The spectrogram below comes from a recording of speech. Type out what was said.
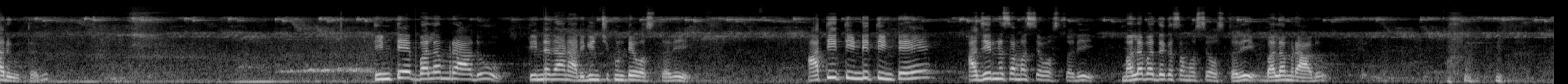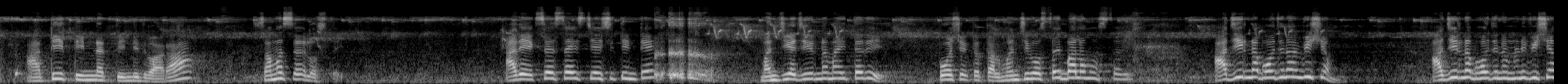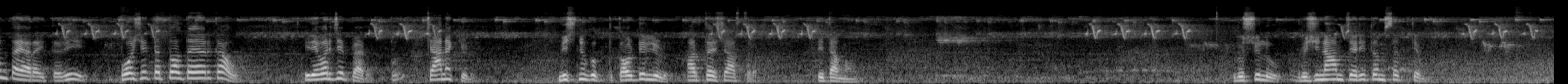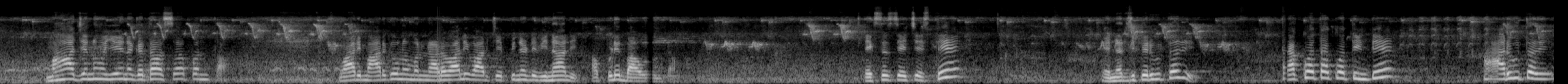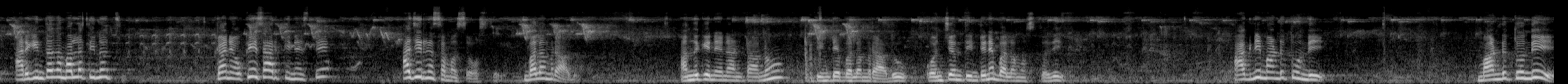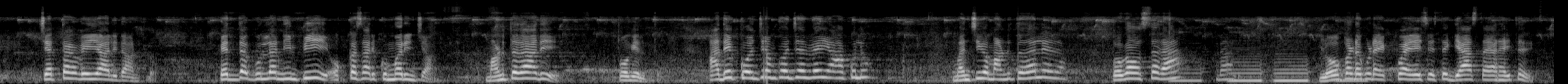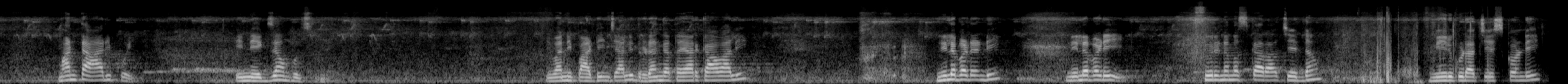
అరుగుతుంది. తింటే బలం రాదు తిన్నదాన్ని అరిగించుకుంటే వస్తుంది. అతి తిండి తింటే అజీర్ణ సమస్య వస్తుంది మలబద్ధక సమస్య వస్తుంది బలం రాదు. అతి తిన్న తిండి ద్వారా సమస్యలు వస్తాయి. అదే ఎక్సర్సైజ్ చేసి తింటే మంచిగా జీర్ణం అవుతుంది పోషక తత్వాలు మంచిగా వస్తుంది బలం వస్తుంది. అజీర్ణ భోజనం విషయం. అజీర్ణ భోజనం నుండి విషయం తయారవుతుంది పోషక తత్వాలు తయారు కావు. ఇది ఎవరు చెప్పారు? చాణక్యుడు విష్ణుగుప్తు కౌటిల్యుడు అర్థశాస్త్రం పితామహుడు. ఋషులు ఋషినాం చరితం సత్యం. మహాజనో ఏన గతా స వారి మార్గంలో మనం నడవాలి వారు చెప్పినట్టు వినాలి. అప్పుడే బాగుంటాం. ఎక్సర్సైజ్ చేస్తే ఎనర్జీ పెరుగుతుంది. తక్కువ తక్కువ తింటే అరుగుతుంది. అరిగిన తర్వాత మళ్ళీ తినొచ్చు. కానీ ఒకేసారి తినేస్తే అజీర్ణ సమస్య వస్తుంది. బలం రాదు. అందుకే నేను అంటాను తింటే బలం రాదు. కొంచెం తింటేనే బలం వస్తుంది. అగ్ని మండుతుంది. మండుతుంది చెత్త వేయాలి దాంట్లో. పెద్ద గుల్ల నింపి ఒక్కసారి కుమ్మరించాం. మండుతుందా అది? పొగెళ్తుంది. అదే కొంచెం కొంచెం వేయి ఆకులు. మంచిగా మండుతుందా లేదా? పొగ వస్తుందా? లోపల కూడా ఎక్కువ వేసేస్తే గ్యాస్ తయారవుతుంది మంట ఆరిపోయి. ఇన్ని ఎగ్జాంపుల్స్ ఉన్నాయి. ఇవన్నీ పాటించాలి దృఢంగా తయారు కావాలి. నిలబడండి. నిలబడి సూర్య నమస్కారాలు చేద్దాం. మీరు కూడా చేసుకోండి.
